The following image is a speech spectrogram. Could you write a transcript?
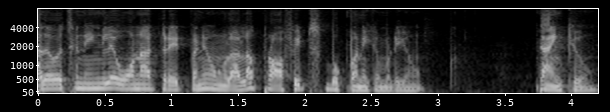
அதை வச்சு நீங்களே ஓனாக ட்ரேட் பண்ணி உங்களால் ப்ராஃபிட்ஸ் புக் பண்ணிக்க முடியும். Thank you.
